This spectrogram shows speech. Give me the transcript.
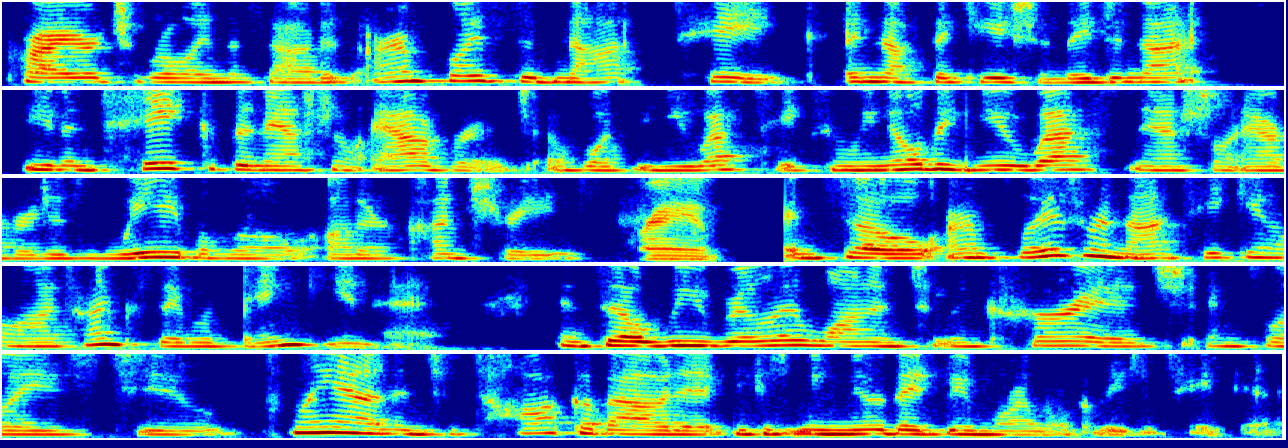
prior to rolling this out is our employees did not take enough vacation. They did not even take the national average of what the US takes. And we know the US national average is way below other countries. Right. And so our employees were not taking a lot of time because they were banking it. And so we really wanted to encourage employees to plan and to talk about it because we knew they'd be more likely to take it.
